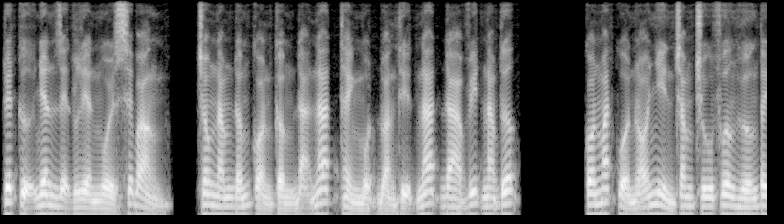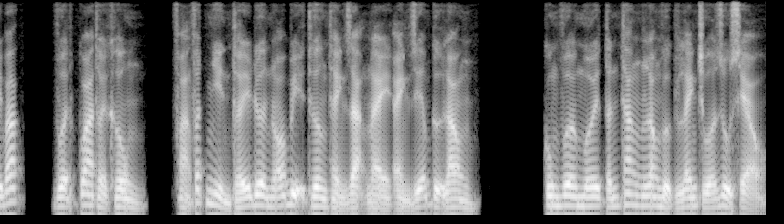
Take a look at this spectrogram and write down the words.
tuyết cự nhân dệt liền ngồi xếp bằng, trong nắm đấm còn cầm đã nát thành một đoàn thịt nát david nam tước. Con mắt của nó nhìn chăm chú phương hướng tây bắc, vượt qua thời không, phản phất nhìn thấy đưa nó bị thương thành dạng này ảnh diễm cự long. Cùng vừa mới tấn thăng long vực lanh chúa dù sẹo.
